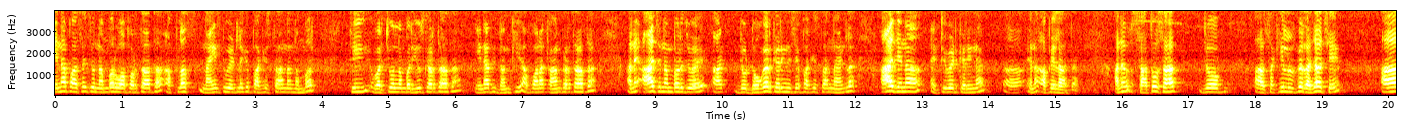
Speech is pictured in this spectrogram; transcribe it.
એના પાસે જો નંબર વાપરતા હતા, આ પ્લસ નાઇન ટુ એટલે કે પાકિસ્તાનના નંબરથી વર્ચ્યુઅલ નંબર યુઝ કરતા હતા, એનાથી ધમકી આપવાના કામ કરતા હતા. અને આ જ નંબર જો એ, આ જો ડોગર કરીને છે પાકિસ્તાનના હેન્ડલર આ જ એના એક્ટિવેટ કરીને એના આપેલા હતા. અને સાથોસાથ જો આ શકીલ રૂપે રજા છે, આ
